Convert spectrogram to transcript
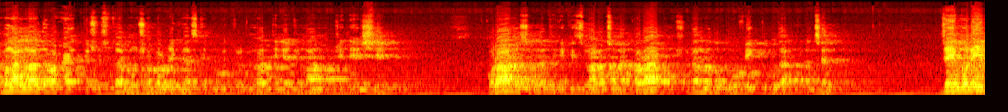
এবং আল্লাহ দেওয়া হায়াতকে সুস্থ এবং সবল রেখে আজকে পবিত্র জুমার দিনে জুমার মসজিদে এসে কোরআন ও সুন্নাহ থেকে কিছু আলোচনা করা এবং শোনার মতো তৌফিকটুকু দান করেছেন। যে মনিব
